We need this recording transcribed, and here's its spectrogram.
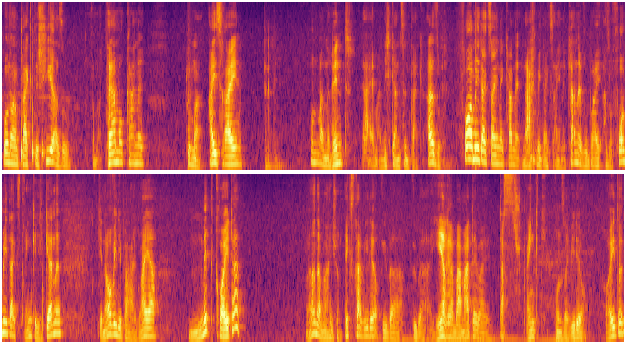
wo man praktisch hier, also von einer Thermokanne, tun wir Eis rein und man rennt ja immer nicht ganz den Tag. Also vormittags eine Kanne, nachmittags eine Kanne, wobei, also vormittags trinke ich gerne, genau wie die Paraguayer, mit Kräuter. Ja, da mache ich schon extra Video über, über Yerba Mate, weil das sprengt unser Video heute.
